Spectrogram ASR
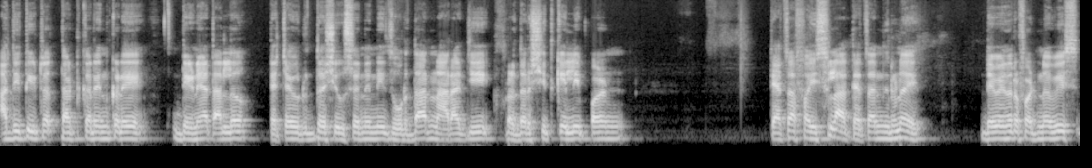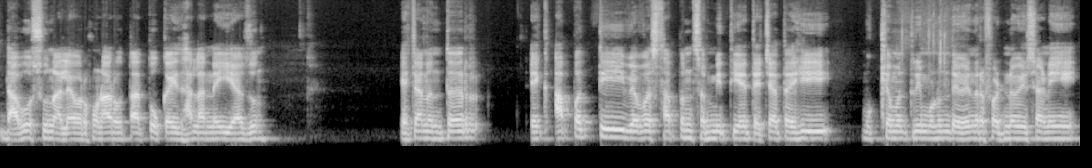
आदिती तटकरेंकडे देण्यात आलं. त्याच्याविरुद्ध शिवसेनेने जोरदार नाराजी प्रदर्शित केली पण त्याचा फैसला त्याचा निर्णय देवेंद्र फडणवीस दावोसून आल्यावर होणार होता. तो काही झाला नाही अजून. याच्यानंतर एक आपत्ती व्यवस्थापन समिती आहे. त्याच्यातही मुख्यमंत्री म्हणून देवेंद्र फडणवीस आणि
